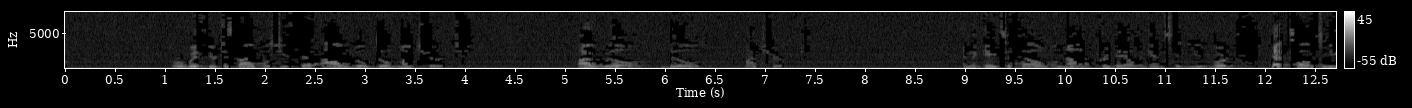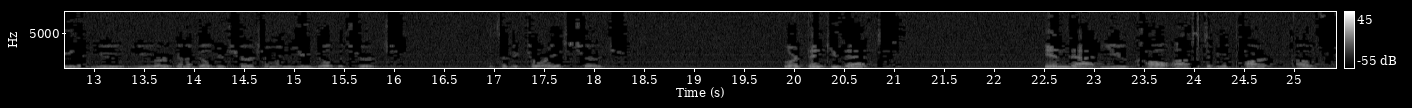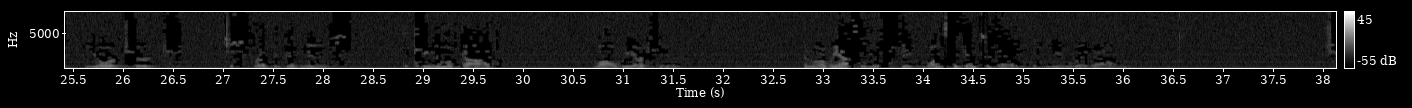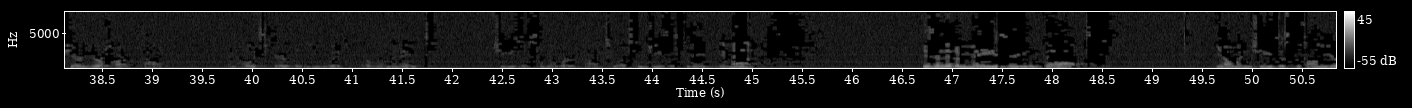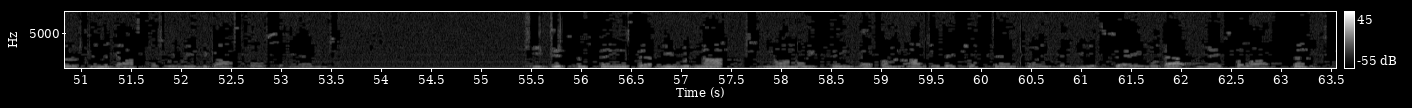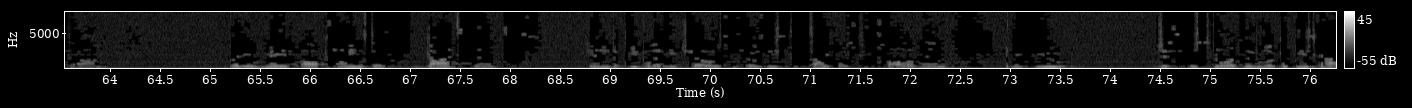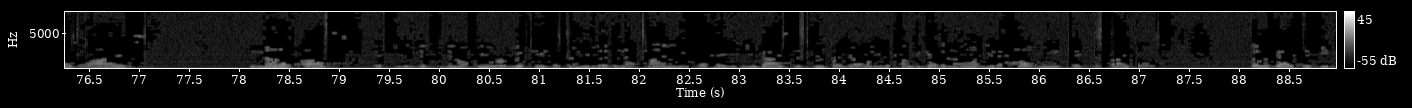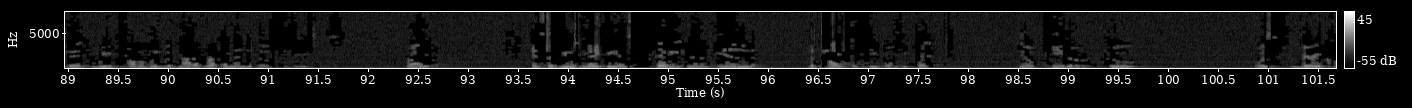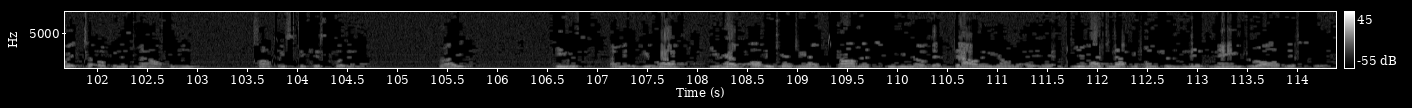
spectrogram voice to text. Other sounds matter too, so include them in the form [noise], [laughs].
were with your disciples, you said, I will build my church. I will build my church. And the gates of hell will not prevail against it. You, Lord, that tells me that you, you are going to build your church, and when you build the church, it's a victorious church. Lord, thank you that in that you call us to be a part of your church to spread the good news, the kingdom of God, while we are here. And Lord, we ask that you speak once again today, that you would um, share your heart, God, and Holy Spirit, that you would illuminate Jesus and the Word of God to us. In Jesus' name, amen. Isn't it amazing that, you know, when Jesus was on the earth in the Gospels, we read the Gospels, and he did some things that we would not normally think that from an observational standpoint that we would say, well, that makes a lot of sense. Um, but it made all kinds of God sense in the people that he chose. He chose these disciples to follow him. And if you just historically look at these guys' lives, none of us, if, if, you know, if we were with Jesus and we lived in that time and we said, hey, you guys, this group right here, I want you to come together and I want you to help me pick disciples. Those guys that he picked, we probably would not have recommended those to Jesus. Right? And so he was making a statement in the types of people he picked. You know, Peter, who was very quick to open his mouth and promptly stick his foot in it. Right? He was, I mean, you have, you have all these guys. You have Thomas, who you know that doubting, you know, can you imagine that becomes your nickname through all of history?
